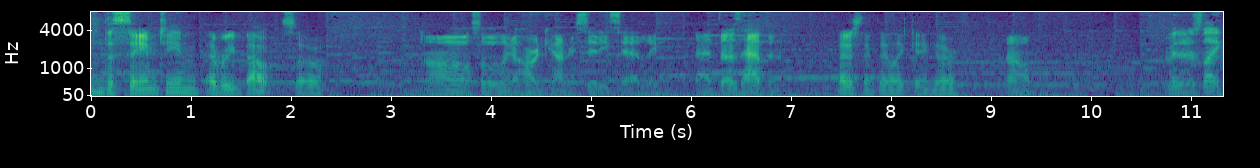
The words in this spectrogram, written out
the same team every bout, so Oh, so it was like a hard counter city, sadly. That does happen. I just think they like Gengar. Oh. I mean, there's like,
